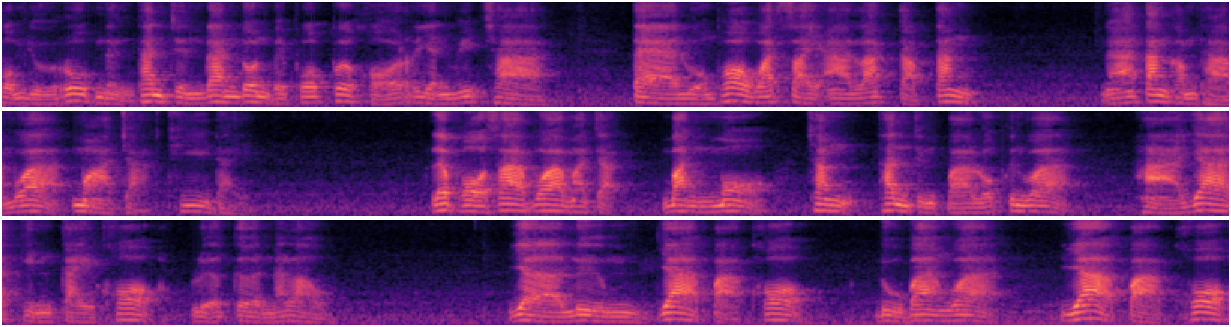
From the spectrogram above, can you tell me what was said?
คมอยู่รูปหนึ่ง ท่านจึงด้านด้นไปพบเพื่อขอเรียนวิชา แต่หลวงพ่อวัดไซอารักษ์กลับตั้งนะตั้งคำถามว่ามาจากที่ใด แล้วพอทราบว่ามาจากบ้านหม้อช่างท่านจึงปารบขึ้นว่า หาหญ้ากินไก่คอกเหลือเกินนะเรา อย่าลืมหญ้าป่าคอก ดูบ้างว่าหญ้าป่าคอก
